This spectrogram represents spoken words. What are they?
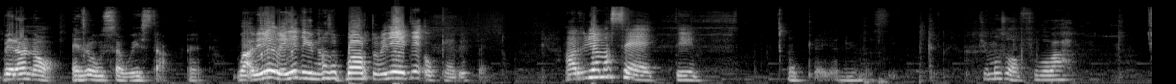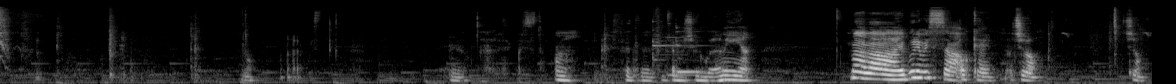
però no, è rossa questa. Eh. Guarda, vedete, che non lo sopporto, vedete? Ok, perfetto. Arriviamo a 7. Ok, arriviamo a sì. Cioè, mo soffoco, va. No, era questa. No, è questa. Ah, aspetta, aspetta, scelgo la mia. Ma vai, pure messa. Ok, ce l'ho. Ce l'ho.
